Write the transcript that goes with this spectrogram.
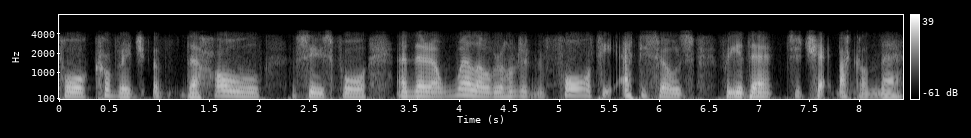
Four coverage of the whole of Series 4, and there are well over 140 episodes for you there to check back on there.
